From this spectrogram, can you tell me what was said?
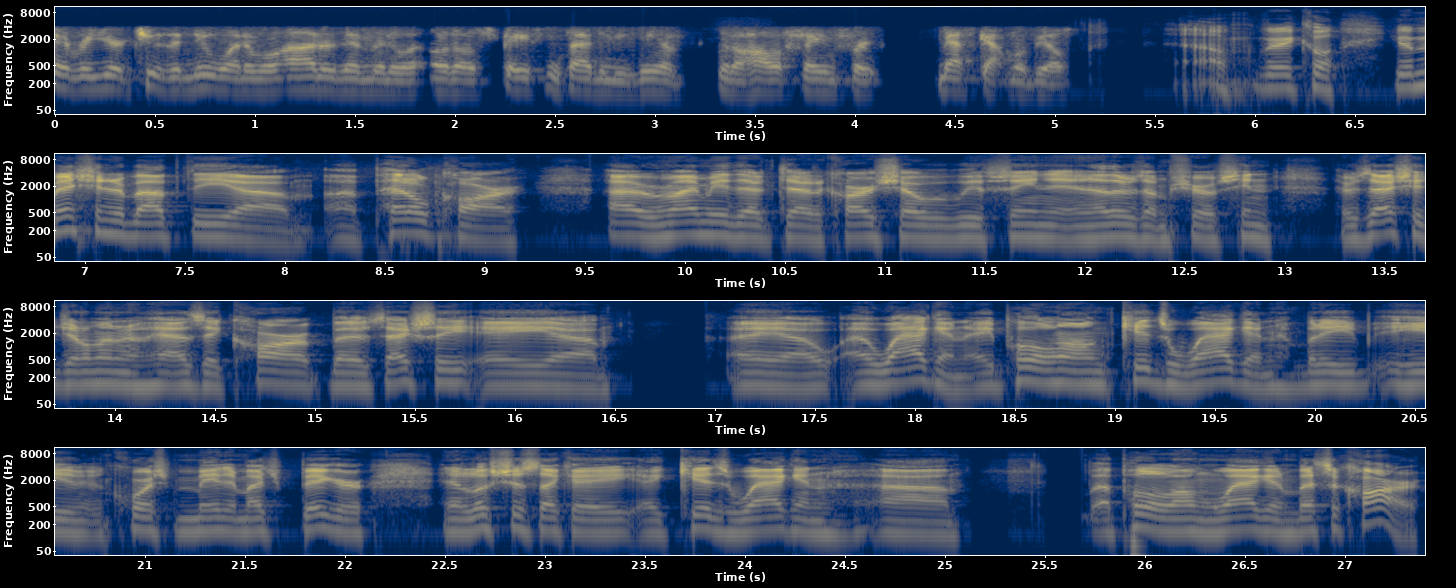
every year choose a new one, and we'll honor them in a, a space inside the museum with a Hall of Fame for mascot mobiles. Oh, very cool. You were mentioning about the um, uh, pedal car. Uh, remind me that at a car show we've seen, and others I'm sure have seen. There's actually a gentleman who has a car, but it's actually a um, a, a, a wagon, a pull along kid's wagon. But he he of course made it much bigger, and it looks just like a, a kid's wagon, uh, a pull along wagon, but it's a car.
